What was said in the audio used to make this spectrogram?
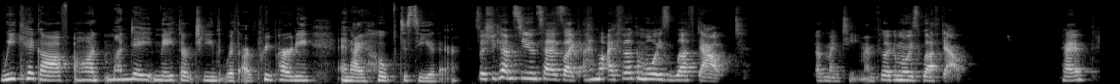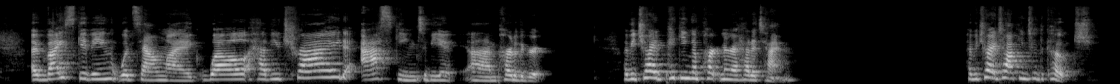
We kick off on Monday, May 13th with our pre party, and I hope to see you there. So she comes to you and says, like, I'm, I feel like I'm always left out of my team. I feel like I'm always left out. Okay. Advice giving would sound like, well, have you tried asking to be um, part of the group? Have you tried picking a partner ahead of time? Have you tried talking to the coach?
